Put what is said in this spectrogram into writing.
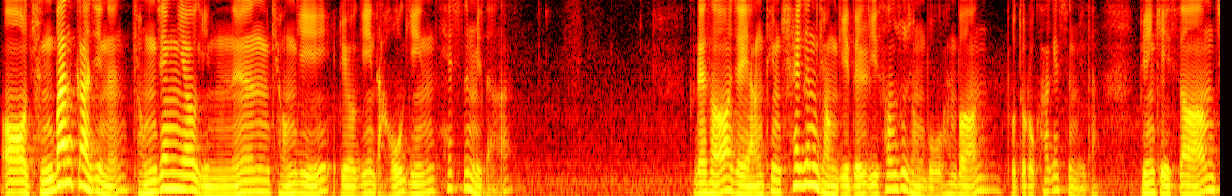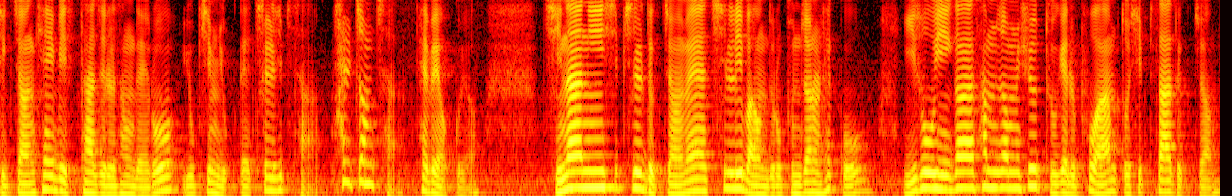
어, 중반까지는 경쟁력 있는 경기력이 나오긴 했습니다. 그래서 이제 양팀 최근 경기들 이 선수 정보 한번 보도록 하겠습니다. BNK 썸 직전 KB 스타즈를 상대로 66대 74, 8점 차 패배였고요. 지난이 17득점에 7리바운드로 분전을 했고 이소희가 3점 슛 2개를 포함 또 14득점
